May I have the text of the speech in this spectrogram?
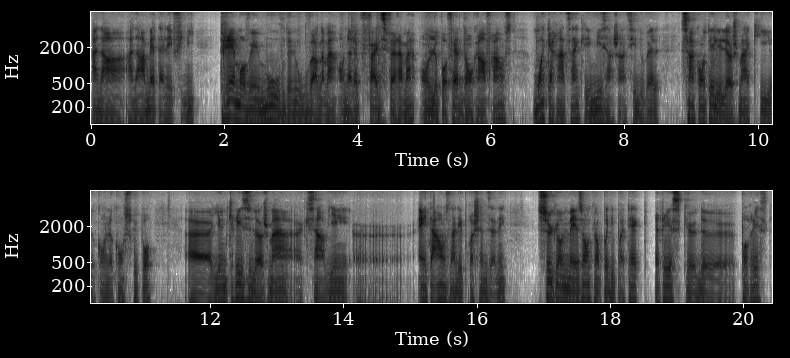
à en, en mettre à l'infini. Très mauvais move de nos gouvernements. On aurait pu faire différemment. On ne l'a pas fait. Donc en France, moins 45 les mises en chantier nouvelles, sans compter les logements qu'on ne construit pas. Euh, il y a une crise du logement euh, qui s'en vient euh, intense dans les prochaines années. Ceux qui ont une maison qui n'ont pas d'hypothèque risquent de, pas risquent,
